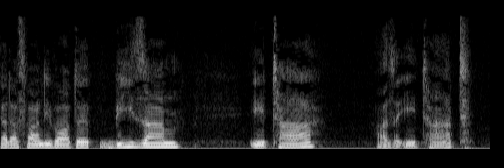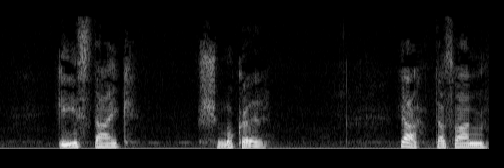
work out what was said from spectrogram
Ja, das waren die Worte Bisam, Etat, also Etat, Gehsteig, Schmuckel. Ja, das waren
